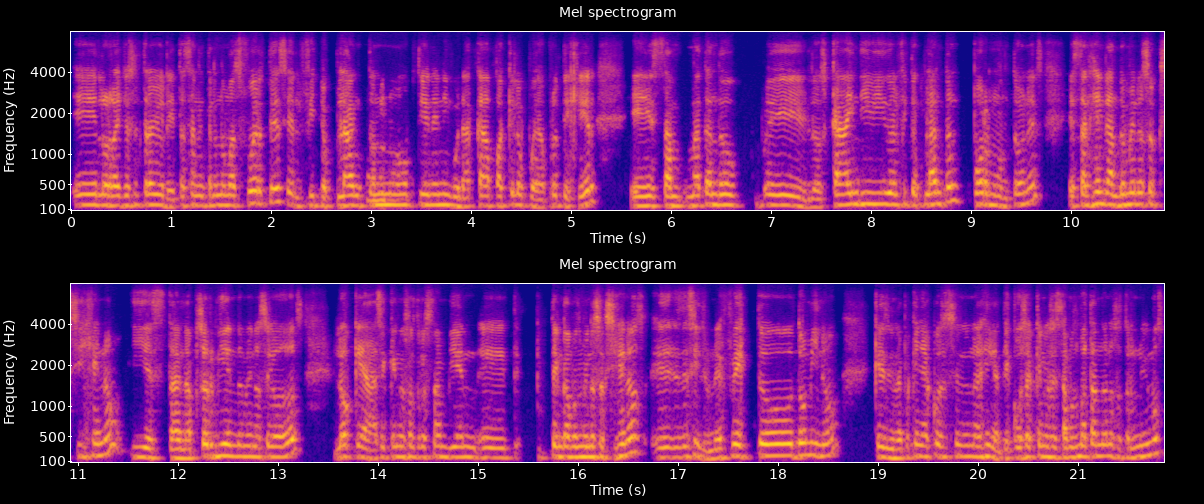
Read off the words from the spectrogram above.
eh, los rayos ultravioletas están entrando más fuertes, el fitoplancton no obtiene ninguna capa que lo pueda proteger, eh, están matando eh, los, cada individuo del fitoplancton por montones, están generando menos oxígeno y están absorbiendo menos CO2, lo que hace que nosotros también tengamos menos oxígeno, es decir, un efecto dominó, que es una pequeña cosa, es una gigante cosa que nos estamos matando nosotros mismos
